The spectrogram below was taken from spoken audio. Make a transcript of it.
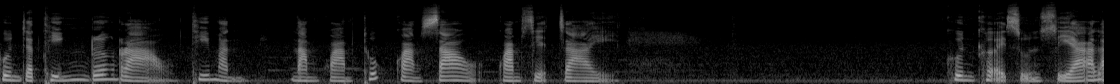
คุณจะทิ้งเรื่องราวที่มัน นำความทุกข์ความเศร้า ความเสียใจ คุณเคยสูญเสียอะไร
